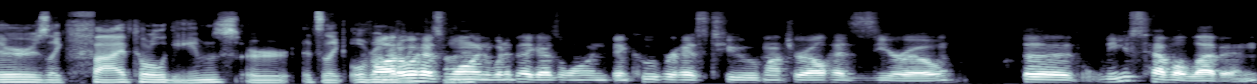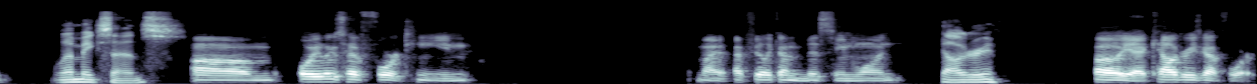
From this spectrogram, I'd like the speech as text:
there's like five total games, or it's like over. Ottawa has five. one, Winnipeg has one, Vancouver has two, Montreal has zero. The Leafs have eleven. Well, that makes sense. Um, Oilers have fourteen. My, I feel like I'm missing one. Calgary. Oh yeah, Calgary's got four.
